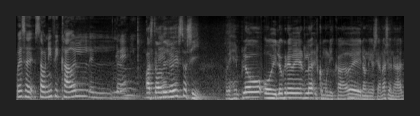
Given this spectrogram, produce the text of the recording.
Pues eh, está unificado el, el la- Gremio. Hasta donde yo he visto, sí. Por ejemplo, hoy logré ver la- el comunicado de la Universidad Nacional,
